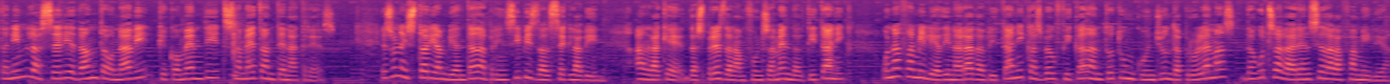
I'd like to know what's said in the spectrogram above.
tenim la sèrie Downton Abbey, que com hem dit s'emet a Antena 3. És una història ambientada a principis del segle XX, en la que, després de l'enfonsament del Titanic, una família adinerada britànica es veu ficada en tot un conjunt de problemes deguts a l'herència de la família.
